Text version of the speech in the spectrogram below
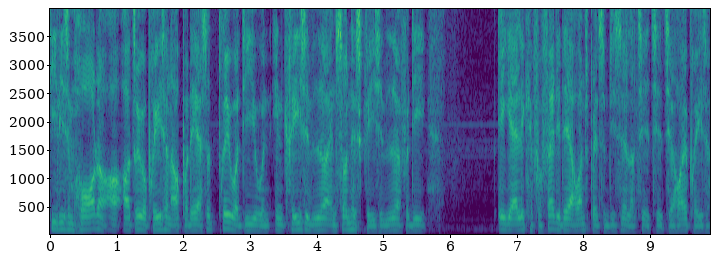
de ligesom hårder og, og driver priserne op på det her, så driver de jo en, en krise videre, en sundhedskrise videre, fordi ikke alle kan få fat i det her håndsprit, som de sælger til, til, til høje priser.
